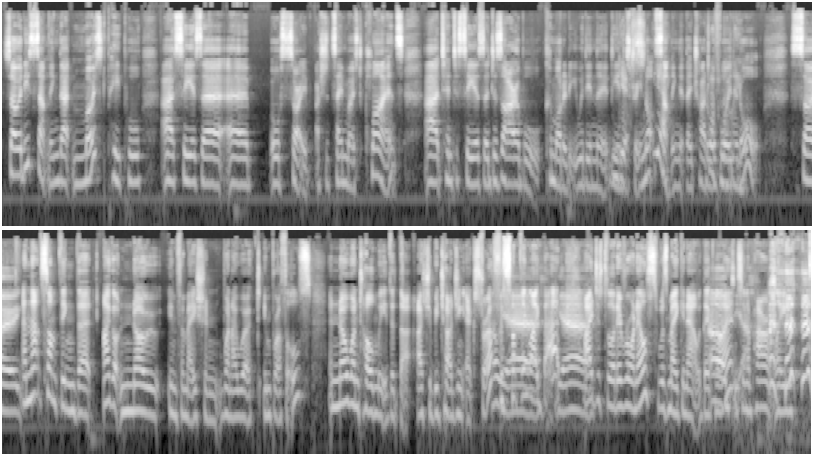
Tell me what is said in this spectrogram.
So it is something that most people uh, see as a, a or sorry, I should say most clients uh, tend to see as a desirable commodity within the, the Yes. industry, not Yeah, something that they try to avoid at all. So And that's something that I got no information when I worked in brothels, and no one told me that, that I should be charging extra for something Oh, like that. yeah. I just thought everyone else was making out with their Oh, clients, dear. and apparently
